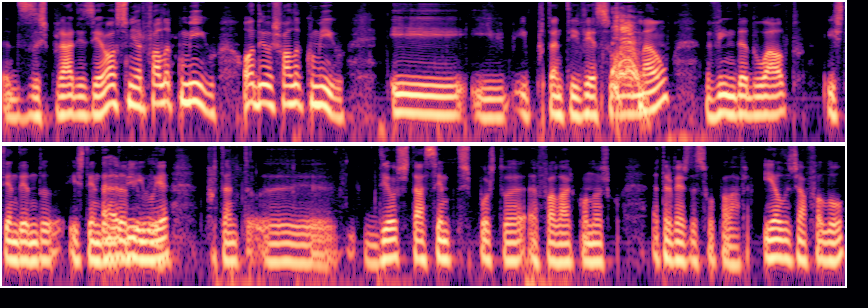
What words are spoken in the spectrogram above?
desesperado e dizer: Ó oh, Senhor, fala comigo, ó oh, Deus, fala comigo. E, e, e portanto, e vê-se uma mão vinda do alto estendendo, estendendo a, a Bíblia. Bíblia. Portanto, eh, Deus está sempre disposto a, a falar connosco através da Sua palavra. Ele já falou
